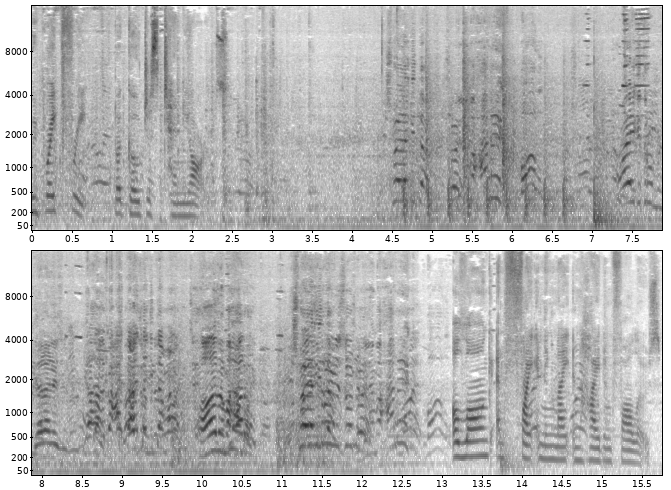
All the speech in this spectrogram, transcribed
We break free, but go just 10 yards. A long and frightening night in hiding follows.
